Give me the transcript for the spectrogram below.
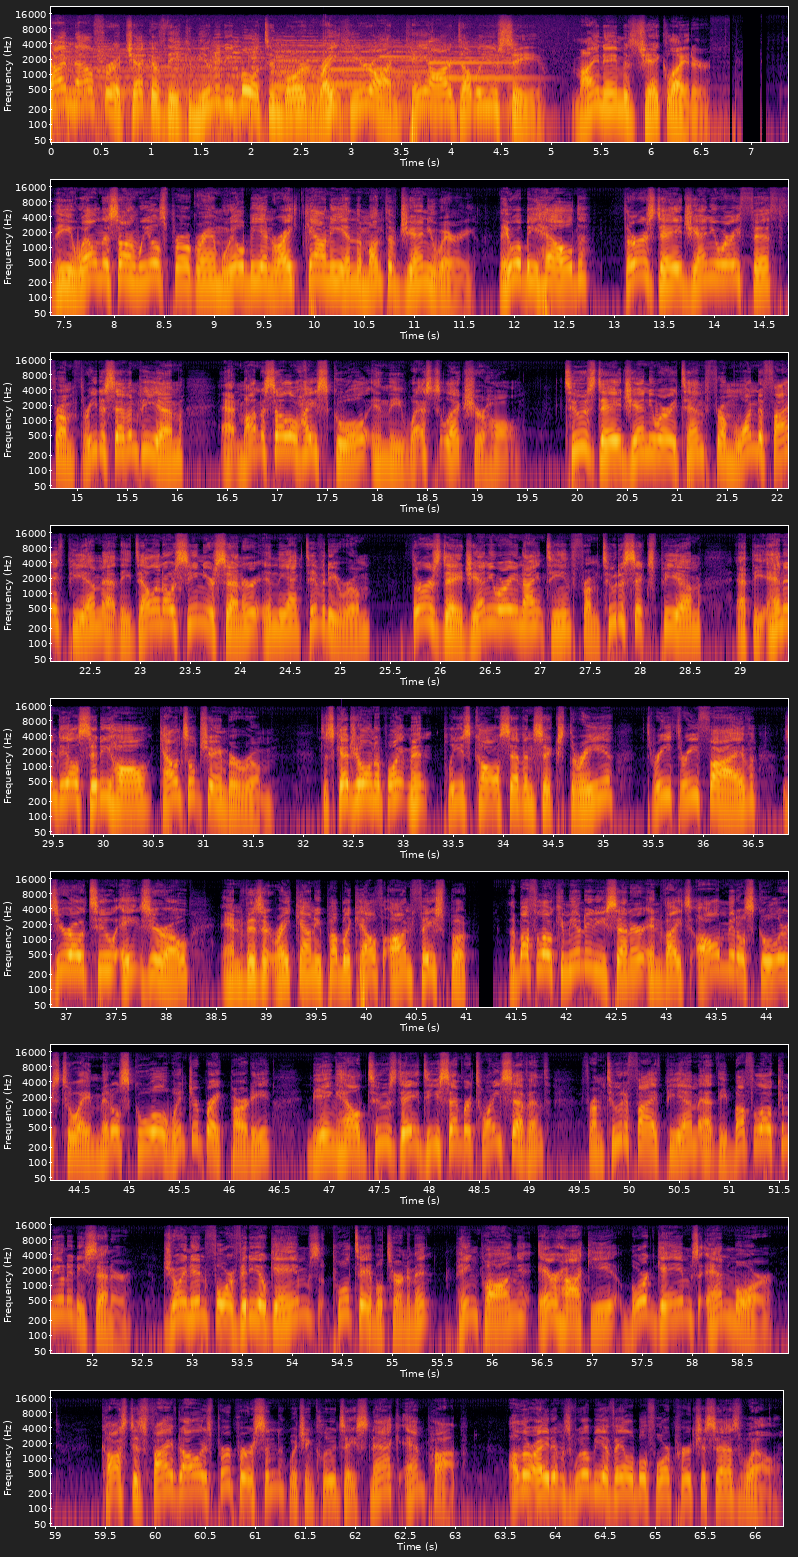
time now for a check of the community bulletin board right here on KRWC. My name is Jake Leiter. The Wellness on Wheels program will be in Wright County in the month of January. They will be held Thursday, January 5th from 3 to 7 p.m. at Monticello High School in the West Lecture Hall. Tuesday, January 10th from 1 to 5 p.m. at the Delano Senior Center in the Activity Room. Thursday, January 19th from 2 to 6 p.m. at the Annandale City Hall Council Chamber Room. To schedule an appointment, please call 763 335 0280 and visit Wright County Public Health on Facebook. The Buffalo Community Center invites all middle schoolers to a middle school winter break party being held Tuesday, December 27th from 2 to 5 p.m. at the Buffalo Community Center. Join in for video games, pool table tournament, ping pong, air hockey, board games, and more. Cost is $5 per person, which includes a snack and pop. Other items will be available for purchase as well.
